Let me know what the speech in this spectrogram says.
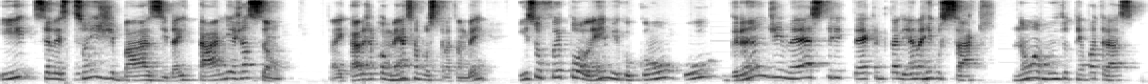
E seleções de base da Itália já são. A Itália já começa a mostrar também. Isso foi polêmico com o grande mestre técnico italiano Arrigo Sacchi, não há muito tempo atrás.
